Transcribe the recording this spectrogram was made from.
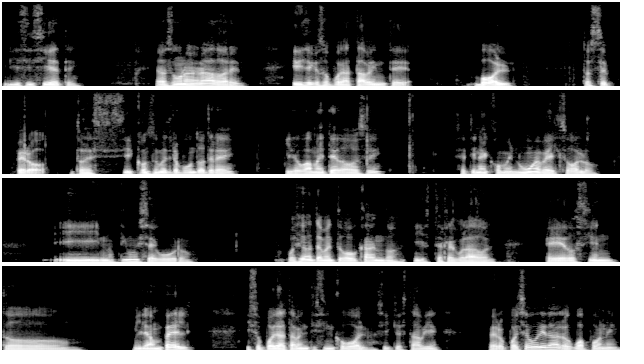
17 son unos reguladores y dice que eso puede hasta 20 volt. Entonces, pero, entonces si consume 3.3 y luego mete 12, se tiene que comer 9 el solo. Y no estoy muy seguro. Pues yo también estoy buscando y este regulador es 200 mA y puede hasta 25 volt, así que está bien. Pero por seguridad lo voy a poner,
